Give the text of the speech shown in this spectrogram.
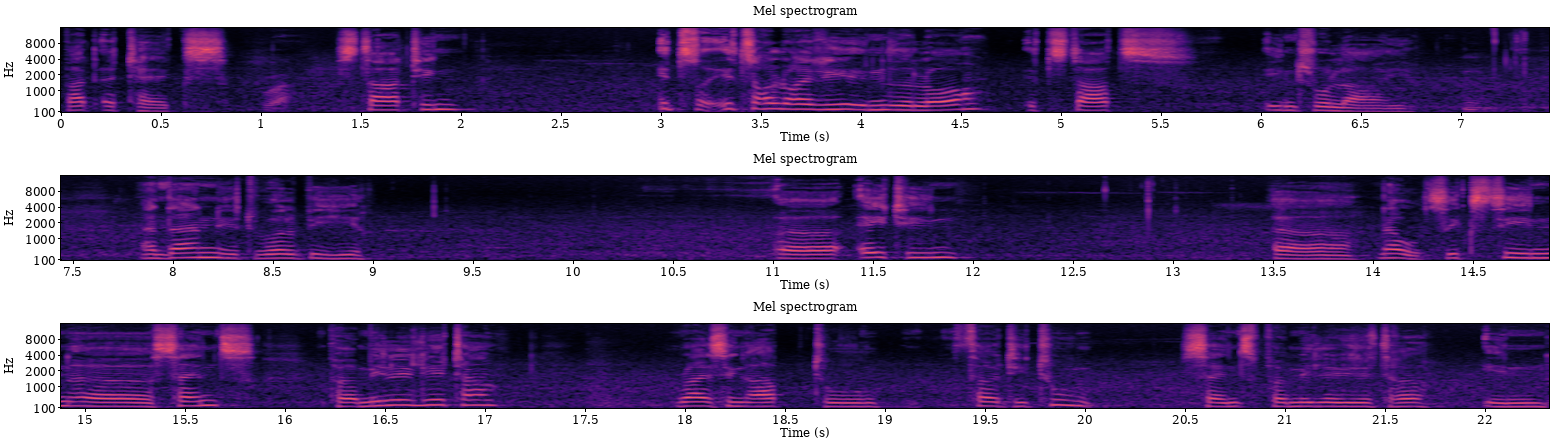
but a tax. Right. Starting, it's it's already in the law. It starts in July, mm. And then it will be uh, 18, uh, no, 16 uh, cents per milliliter, rising up to 32 cents per milliliter in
